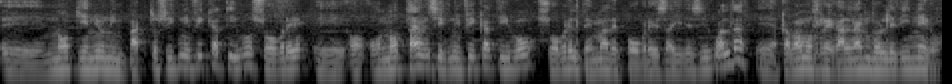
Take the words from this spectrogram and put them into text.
eh, no tiene un impacto significativo sobre, eh, o, no tan significativo sobre el tema de pobreza y desigualdad. Eh, acabamos regalándole dinero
